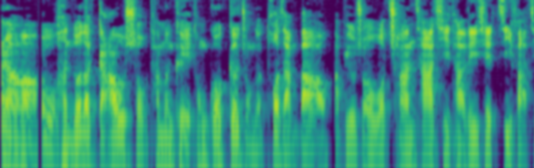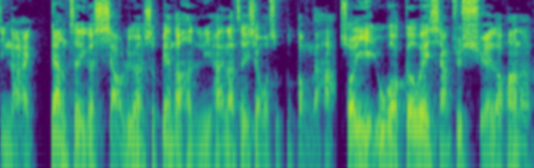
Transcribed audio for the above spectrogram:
当然啊，有很多的高手，他们可以通过各种的拓展包啊，比如说我穿插其他的一些技法进来，让这个小利润是变得很厉害。那这些我是不懂的哈。所以如果各位想去学的话呢，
